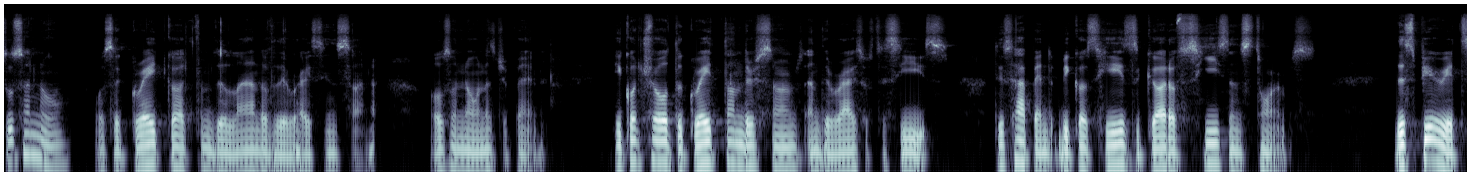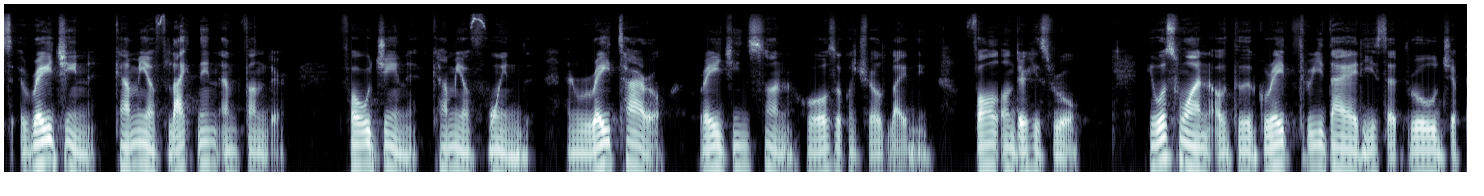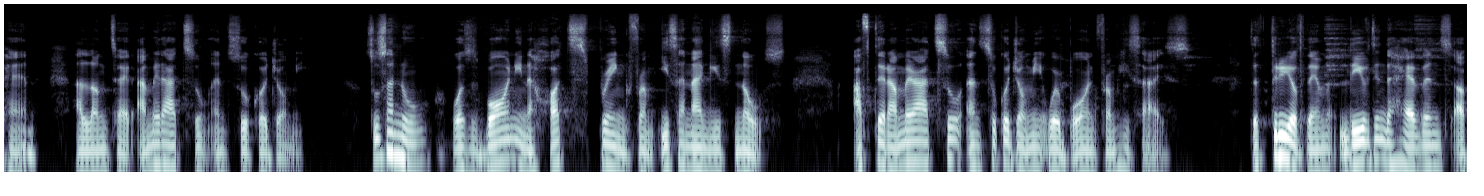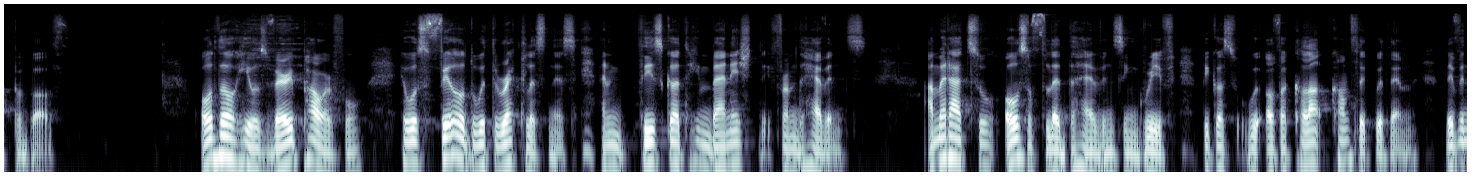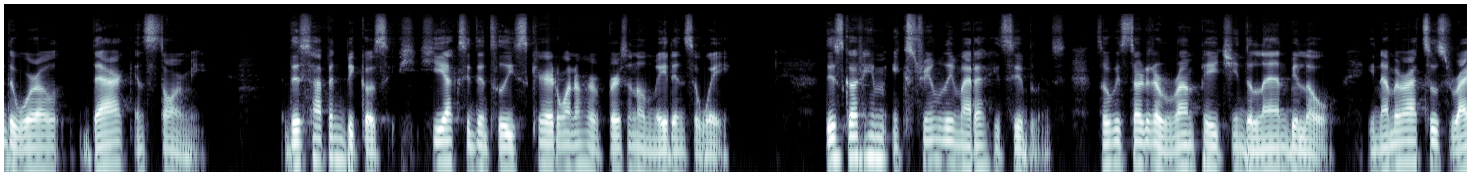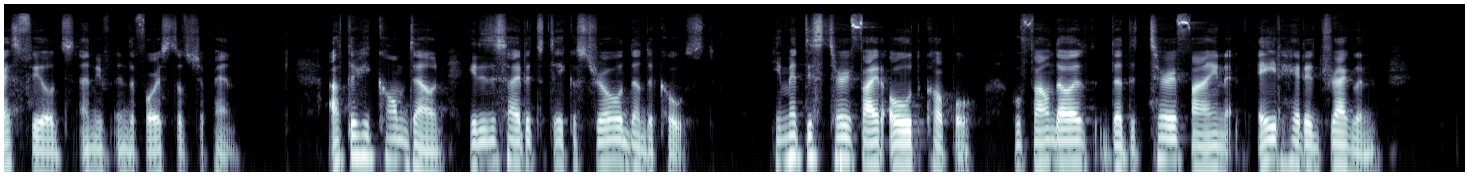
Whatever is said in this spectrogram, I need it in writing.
Susanoo was a great god from the land of the rising sun, also known as Japan. He controlled the great thunderstorms and the rise of the seas. This happened because he is the god of seas and storms. The spirits Rei-jin, kami of lightning and thunder, Fou-jin, kami of wind, and Rei-taro, Rei-jin's son who also controlled lightning, fall under his rule. He was one of the great three deities that ruled Japan, alongside Amaterasu and Tsukuyomi. Susanoo was born in a hot spring from Izanagi's nose, after Amaterasu and Tsukuyomi were born from his eyes. The three of them lived in the heavens up above. Although he was very powerful, he was filled with recklessness, and this got him banished from the heavens. Amaterasu also fled the heavens in grief because of a conflict with him, leaving the world dark and stormy. This happened because he accidentally scared one of her personal maidens away. This got him extremely mad at his siblings, so he started a rampage in the land below, in Amaratu's rice fields and in the forests of Japan. After he calmed down, he decided to take a stroll down the coast. He met this terrified old couple who found out that the terrifying eight headed dragon,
